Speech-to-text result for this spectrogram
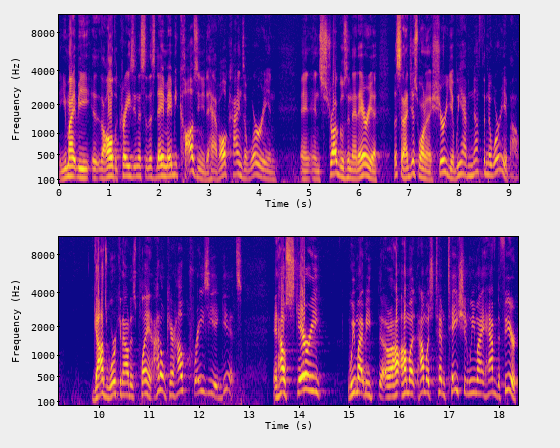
You might be, uh, all the craziness of this day may be causing you to have all kinds of worry and, and, and struggles in that area. Listen, I just want to assure you, we have nothing to worry about. God's working out His plan. I don't care how crazy it gets and how scary we might be, or how much, how much temptation we might have to fear.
